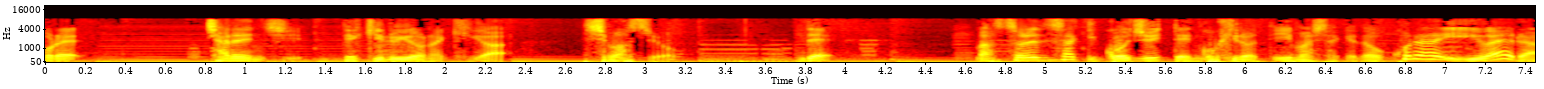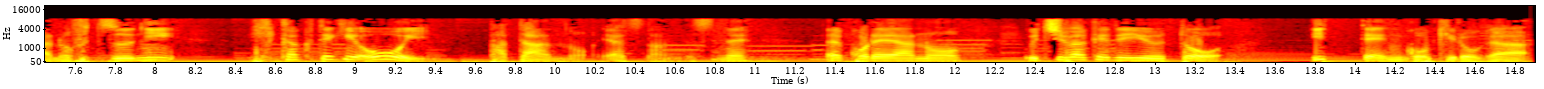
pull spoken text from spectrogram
これ、チャレンジできるような気がしますよ。で、まあ、それでさっき51.5キロって言いましたけど、これはいわゆるあの普通に比較的多いパターンのやつなんですね。これあの、内訳で言うと、1.5キロが、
